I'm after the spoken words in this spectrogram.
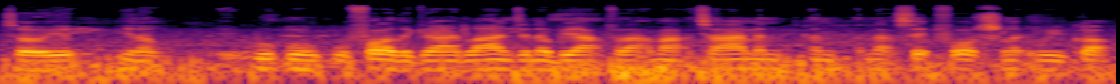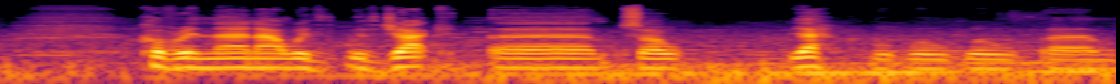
So, you, know, we'll, we'll, follow the guidelines, and he'll be out for that amount of time, and, and, and that's it. Fortunately, we've got cover in there now with with Jack. Um, so, yeah, we'll we'll we'll, um,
